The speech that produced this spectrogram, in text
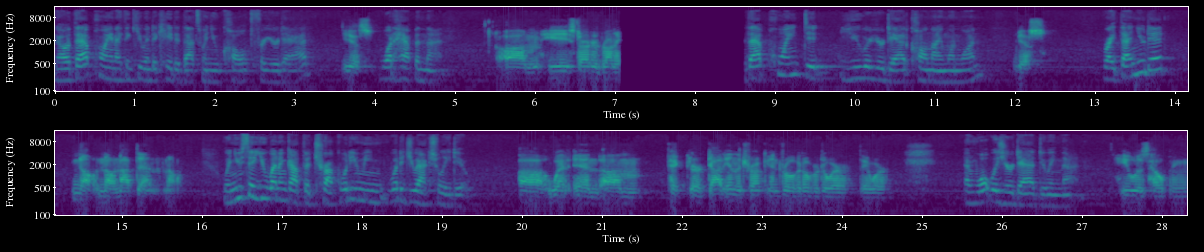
Now at that point I think you indicated that's when you called for your dad. Yes. What happened then? Um, he started running. At that point did you or your dad call 911? Yes. Right then you did? No, no, not then. No. When you say you went and got the truck, what do you mean what did you actually do? Uh, went and um, picked or got in the truck and drove it over to where they were. And what was your dad doing then? He was helping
